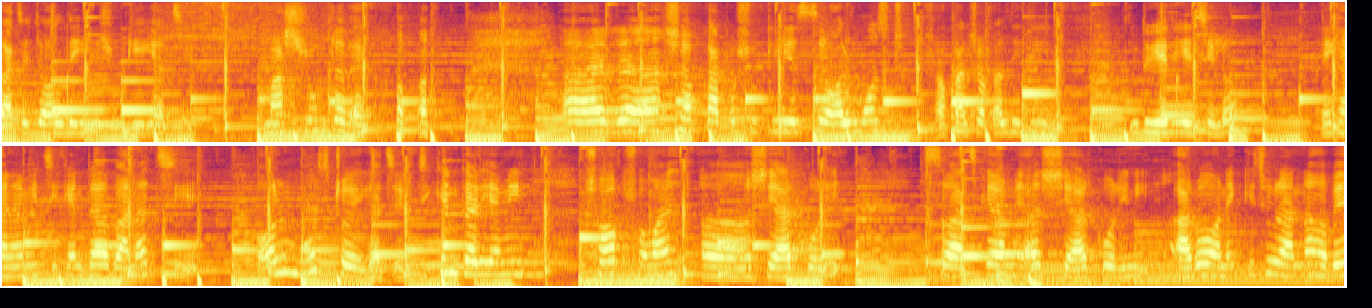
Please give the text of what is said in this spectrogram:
গাছে জল দিয়ে শুকিয়ে গেছে। মাশরুমটা দেখো। আর সব কাপড় শুকিয়ে এসছে অলমোস্ট সকাল সকাল দিদি ধুয়ে দিয়েছিল। এখানে আমি চিকেনটা বানাচ্ছি অলমোস্ট হয়ে গেছে। চিকেন কারি আমি সব সময় শেয়ার করি। সো আজকে আমি আর শেয়ার করিনি। আরও অনেক কিছু রান্না হবে।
